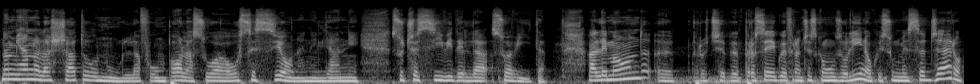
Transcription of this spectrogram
Non mi hanno lasciato nulla, fu un po' la sua ossessione negli anni successivi della sua vita. A Le Monde, eh, prosegue Francesco Musolino qui sul Messaggero,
